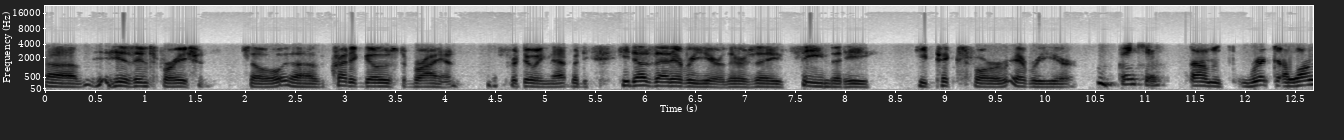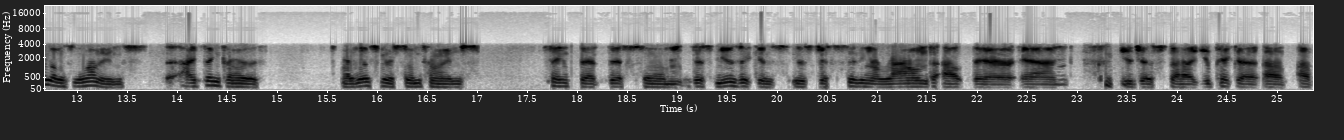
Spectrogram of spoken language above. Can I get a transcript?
uh, his inspiration. So uh, credit goes to Brian for doing that. But he does that every year. There's a theme that he, he picks for every year. Thank you. Um, Rick, along those lines, I think our our listeners sometimes think that this um, this music is is just sitting around out there, and you just uh, you pick a, a, a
